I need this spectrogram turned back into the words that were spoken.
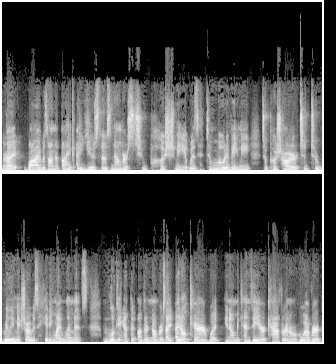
Right. But while I was on the bike, I used those numbers to push me. It was to motivate me to push harder, to, to really make sure I was hitting my limits, Mm-hmm. looking at the other numbers. I, I don't care what, you know, Mackenzie or Catherine or whoever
